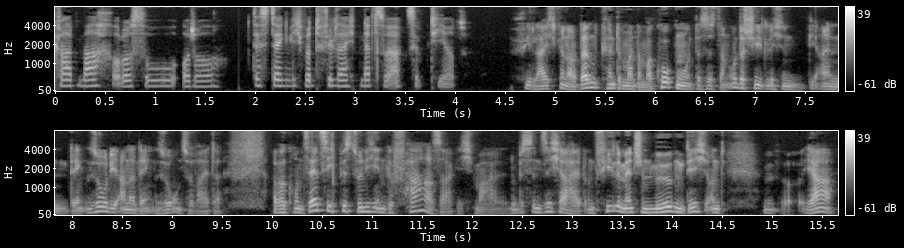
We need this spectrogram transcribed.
gerade mache oder so oder das denke ich wird vielleicht nicht so akzeptiert. Vielleicht, genau. Dann könnte man da mal gucken und das ist dann unterschiedlich und die einen denken so, die anderen denken so und so weiter. Aber grundsätzlich bist du nicht in Gefahr, sag ich mal. Du bist in Sicherheit und viele Menschen mögen dich und ja,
